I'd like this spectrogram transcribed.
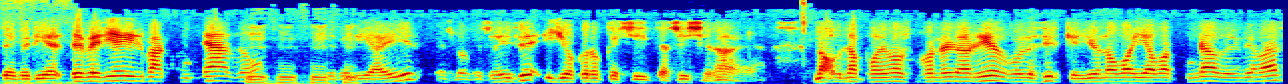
debería, debería ir vacunado, debería ir, es lo que se dice, y yo creo que sí, que así será. ¿eh? No, no podemos poner en riesgo, es decir, que yo no vaya vacunado y demás,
